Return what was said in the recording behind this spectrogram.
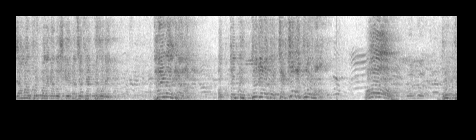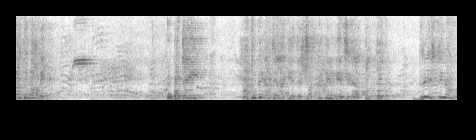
জামাল ফুটবল একাদশকে ম্যাচে ফেরতে হলে ফাইনাল খেলা। অত্যন্ত উত্তেজনাকর জাঁকজমকপূর্ণ ও দুর্দান্ত ভাবে এ পর্যায়ে হাঁটুকে কাজে লাগিয়ে যে শটটি তিনি নিয়েছিলেন অত্যন্ত দৃষ্টিনন্দ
